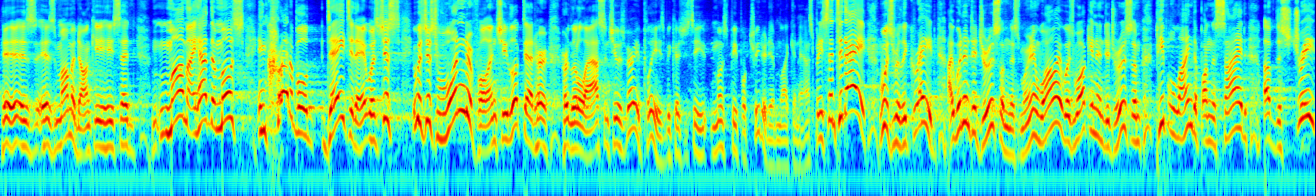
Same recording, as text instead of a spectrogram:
his, his mama donkey, he said, Mom, I had the most incredible day today. It was just, it was just wonderful. And she looked at her, her little ass, and she was very pleased because you see, most people treated him like an ass. But he said, Today was really great. I went into Jerusalem this morning, and while I was walking into Jerusalem, people lined up on the side of the street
